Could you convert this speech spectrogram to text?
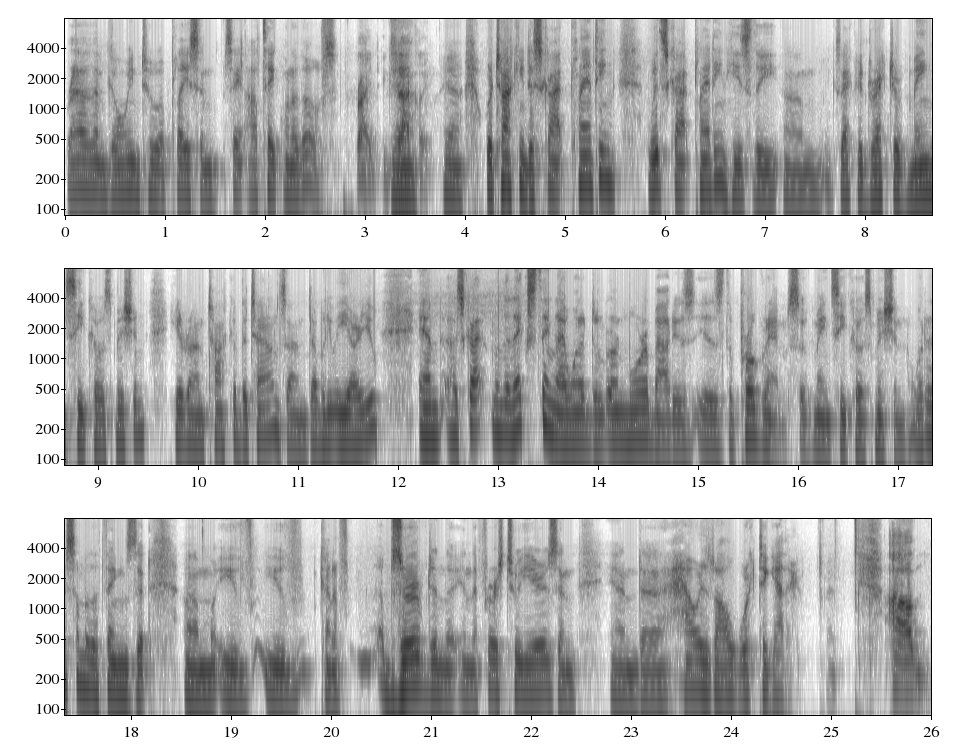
rather than going to a place and saying I'll take one of those. Right, exactly. Yeah, yeah. we're talking to Scott Planting with Scott Planting. He's the um, executive director of Maine Seacoast Mission here on Talk of the Towns on WERU. And uh, Scott, the next thing I wanted to learn more about is is the programs of Maine Seacoast Mission. What are some of the things that um, you've you've kind of observed in the in the first two years and and uh, how it all work together? Um,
